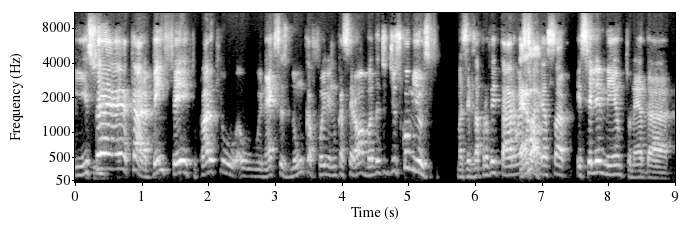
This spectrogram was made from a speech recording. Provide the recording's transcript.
E isso é, cara, bem feito. Claro que o, o Nexus nunca foi, nem nunca será uma banda de disco music, mas eles aproveitaram é, essa, essa, esse elemento, né? Da,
